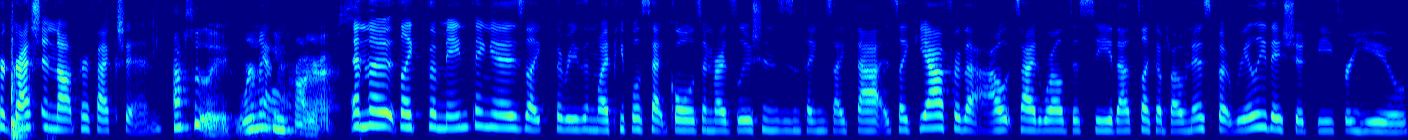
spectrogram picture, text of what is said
Mm-hmm. Progression, not perfection. Absolutely. We're making Yeah. progress. And the like the main thing is like the reason why people set goals and resolutions and things like that. It's like yeah, for the outside world to see that's like a bonus, but really they should be for you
